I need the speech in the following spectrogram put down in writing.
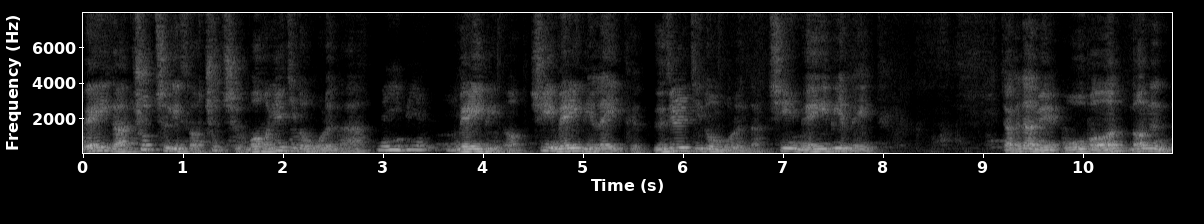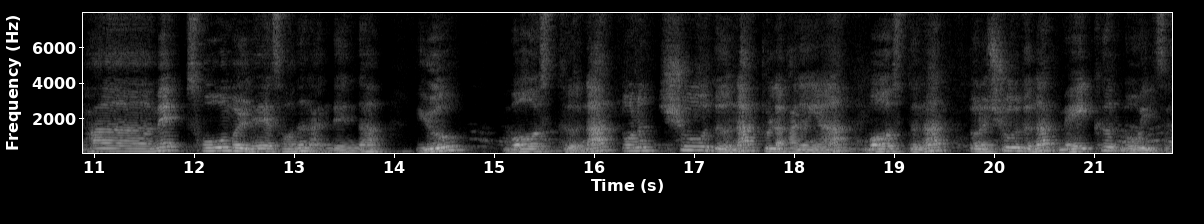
may가 추측이 있어. 추측. 뭐뭐 일지도 모른다. maybe maybe 어 she may be late 늦을지도 모른다 she may be late 자 그 다음에 5번 너는 밤에 소음을 내서는 안 된다 you must not 또는 should not 둘 다 가능이야 must not 또는 should not make noise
